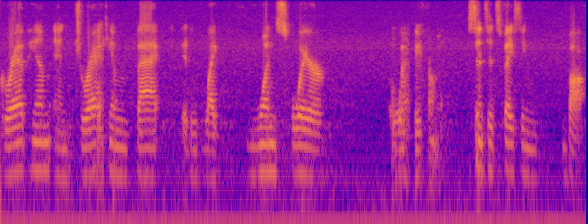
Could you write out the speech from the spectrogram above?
grab him and drag him back, like one square away from it, since it's facing Bach.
